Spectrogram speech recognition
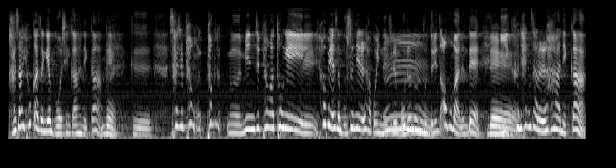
가장 효과적인 게 무엇인가 하니까 네. 그 사실 평, 평 어, 민주평화통일 협의회에서 무슨 일을 하고 있는지를 음. 모르는 분들이 너무 많은데 네. 이큰 행사를 하니까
